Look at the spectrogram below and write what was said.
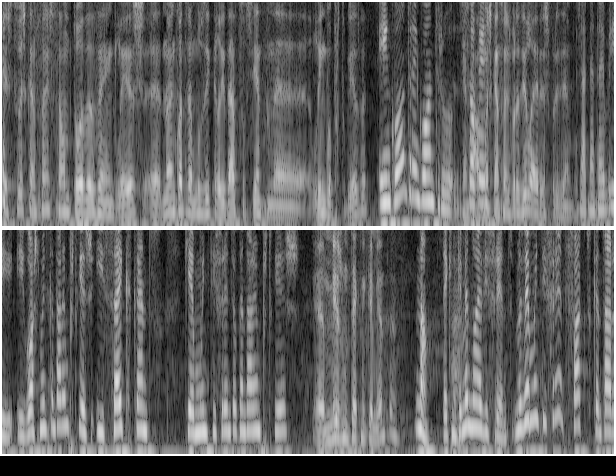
As suas canções são todas em inglês. Eh, não encontra musicalidade suficiente na língua portuguesa? Encontro, encontro. Canta Só que algumas canções brasileiras, por exemplo. já cantei e, e gosto muito de cantar em português. E sei que canto, que é muito diferente eu cantar em português. Eh, Mesmo tecnicamente? Não, tecnicamente não é diferente, mas é muito diferente, de facto, cantar.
